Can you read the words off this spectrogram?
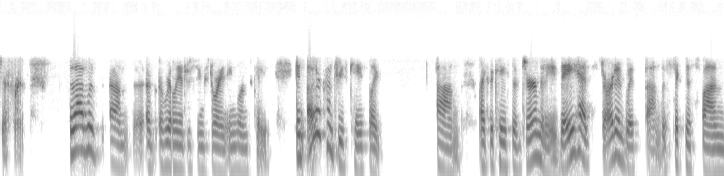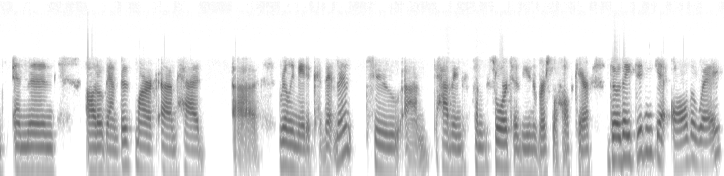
different. So that was um, a, a, really interesting story in England's case. In other countries' case, like um, like the case of Germany, they had started with um, the sickness funds, and then Otto von Bismarck um, had uh, really made a commitment to um, having some sort of universal health care, though they didn't get all the way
